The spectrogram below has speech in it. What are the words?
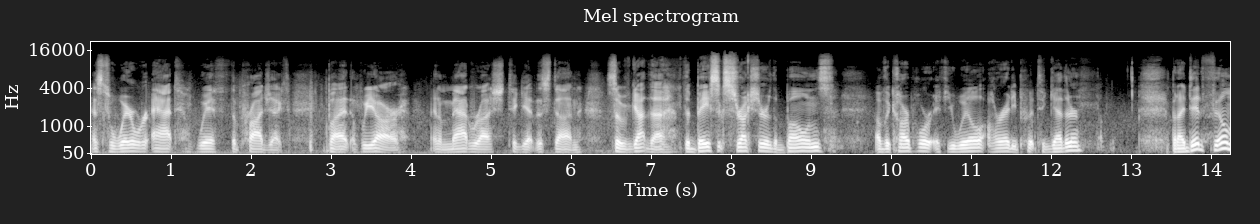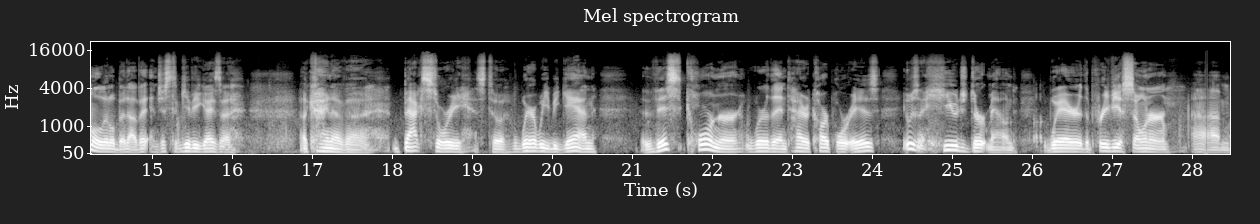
as to where we're at with the project. But we are in a mad rush to get this done. So we've got the, the basic structure, the bones of the carport, if you will, already put together. But I did film a little bit of it, and just to give you guys a, a kind of a backstory as to where we began, this corner where the entire carport is, it was a huge dirt mound where the previous owner um,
